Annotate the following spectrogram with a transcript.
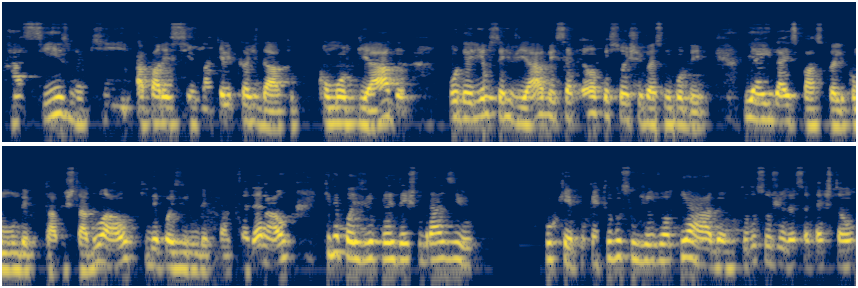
racismo que apareciam naquele candidato como uma piada, poderiam ser viáveis se aquela pessoa estivesse no poder. E aí dá espaço para ele como um deputado estadual, que depois vira um deputado federal, que depois vira o presidente do Brasil. Por quê? Porque tudo surgiu de uma piada, tudo surgiu dessa questão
